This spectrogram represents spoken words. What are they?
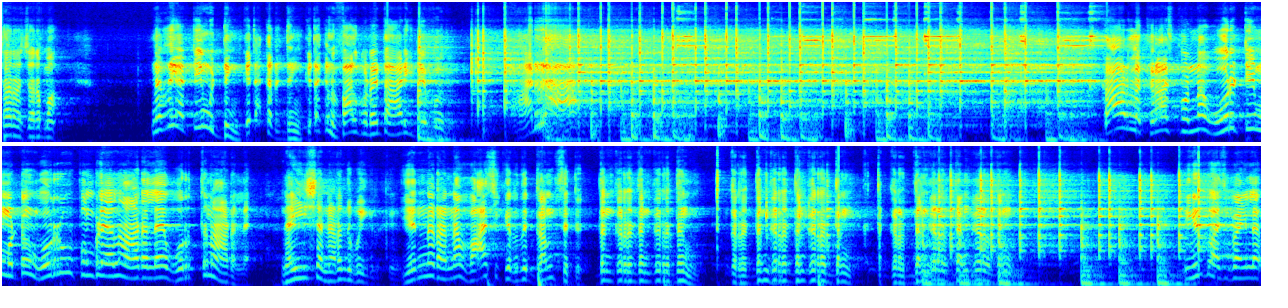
சர சரமா. நிறைய டீம் டிங் கிட்டக்கட டிங் கிட்டக்குன்னு பால் குடம் எடுத்து ஆடிக்கிட்டே போகுது. அடா கார்ல கிராஸ் பண்ணா ஒரு டீம் மட்டும் ஒரு பொம்பளையாலும் ஆடல ஒருத்தனும் ஆடல. நைஸா நடந்து போயிருக்கு. என்னடான்னா வாசிக்கிறது ட்ரம் செட் தங்கர தங்கர தங் தங்கர தங்கர தங்கர தங் தங்கர தங்கர தங்கர தங். இதுக்கு வாசிப்பாங்களா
